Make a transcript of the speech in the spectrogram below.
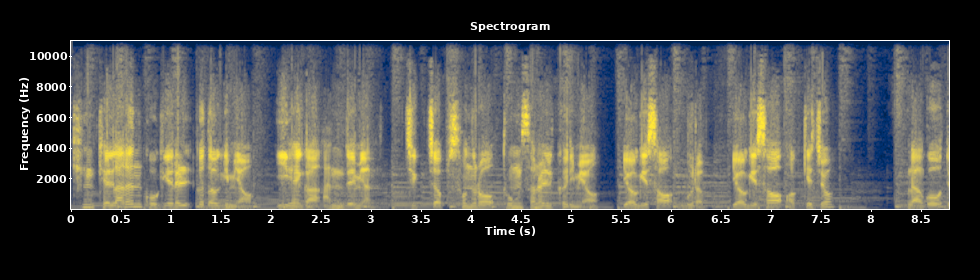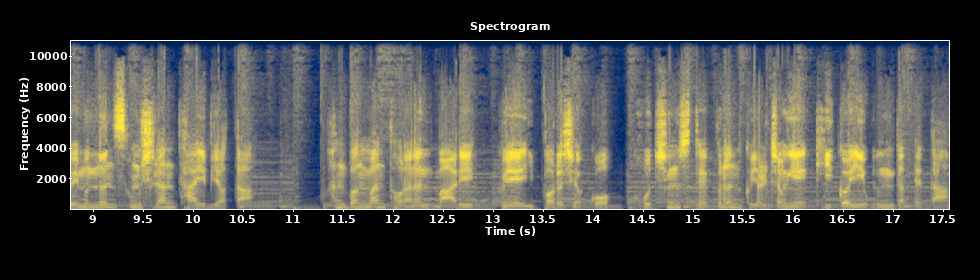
킹켈라는 고개를 끄덕이며 이해가 안 되면 직접 손으로 동선을 그리며 여기서 무릎, 여기서 어깨죠? 라고 되묻는 성실한 타입이었다. 한 번만 더라는 말이 그의 입버릇이었고 코칭 스태프는 그 열정에 기꺼이 응답했다.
